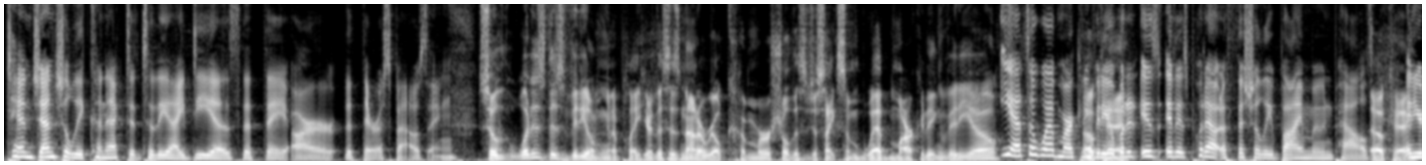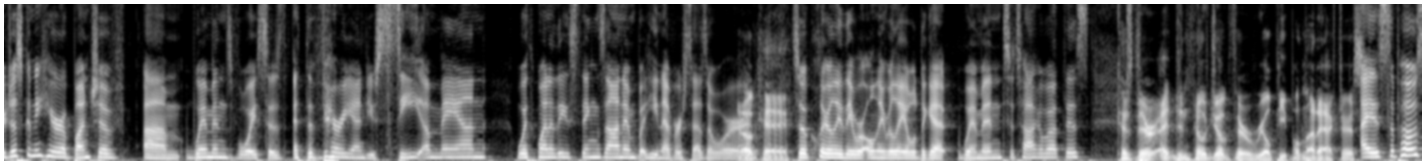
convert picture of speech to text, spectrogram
tangentially connected to the ideas that they are that they're espousing. So, what is this video I'm going to play here? This is not a real commercial. This is just like some web marketing video. Yeah, it's a web marketing video, but it is it is put out officially by Moon Pals. Okay. and you're just going to hear a bunch of um, women's voices. At the very end, you see a man with one of these things on him, but he never says a word. Okay. so clearly they were only really able to get women to talk about this. Because they're, no joke, they're real people, not actors. I suppose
